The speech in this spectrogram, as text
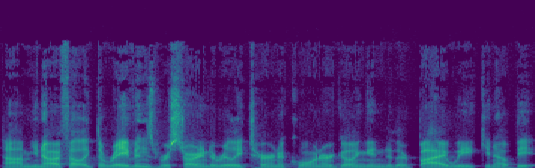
Um, you know I felt like the Ravens were starting to really turn a corner going into their bye week. You know, be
